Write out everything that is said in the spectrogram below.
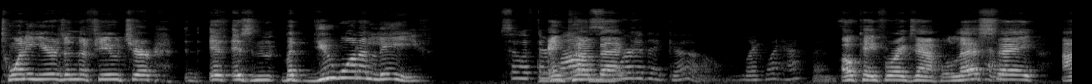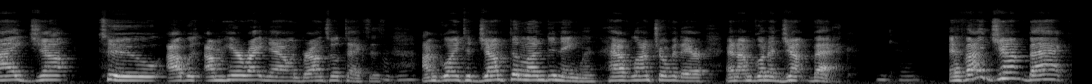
20 years in the future. It, it's, but you want to leave So if they're And lost, come back- where do they go? Like what happens? Okay, for example, let's Okay. say I jump to I was I'm here right now in Brownsville, Texas. Mm-hmm. I'm going to jump to London, England, have lunch over there, and I'm going to jump back. Okay. If I jump back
